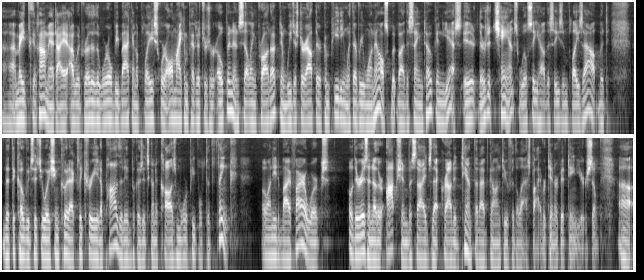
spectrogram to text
Uh, I made the comment I, I, would rather the world be back in a place where all my competitors are open and selling product and we just are out there competing with everyone else. But by the same token, yes, it, there's a chance, we'll see how the season plays out, but that the COVID situation could actually create a positive because it's going to cause more people to think oh, I need to buy fireworks. Oh, there is another option besides that crowded tent that I've gone to for the last five or 10 or 15 years. So, uh,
